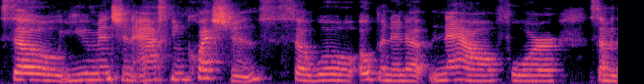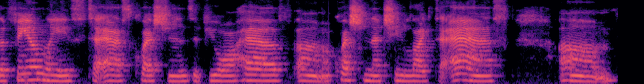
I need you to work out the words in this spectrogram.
So you mentioned asking questions. So we'll open it up now for some of the families to ask questions. If you all have um, a question that you like to ask, um,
